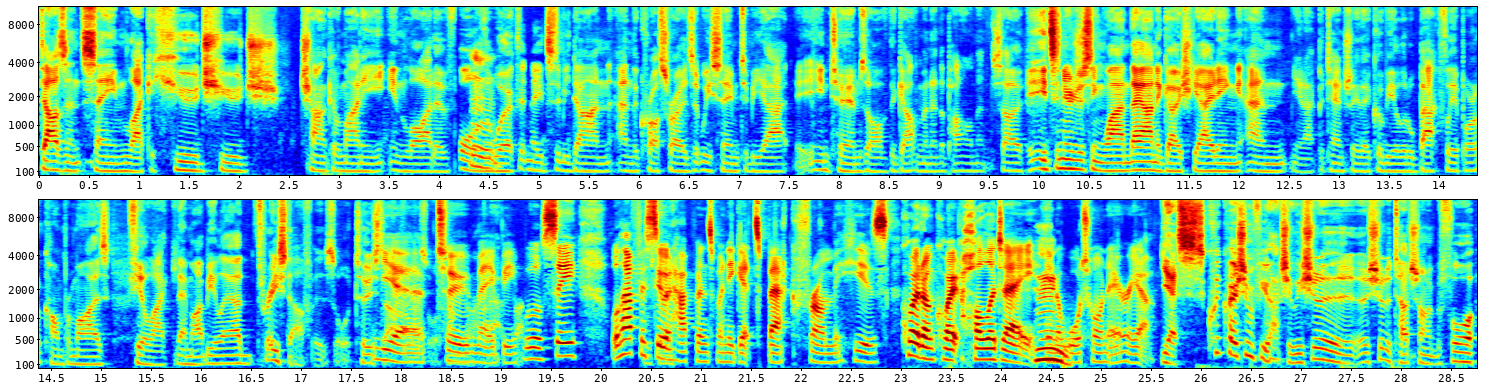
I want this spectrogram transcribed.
doesn't seem like a huge, huge chunk of money in light of all of the work that needs to be done and the crossroads that we seem to be at in terms of the government and the parliament. So it's an interesting one. They are negotiating and, you know, potentially there could be a little backflip or a compromise. Feel like they might be allowed three staffers or two staffers. Yeah, or two like maybe. that. We'll see. We'll have to see what happens when he gets back from his quote unquote holiday in Hmm. a war torn area. Yes. Quick question for you. Actually, we should have should have touched on it before.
